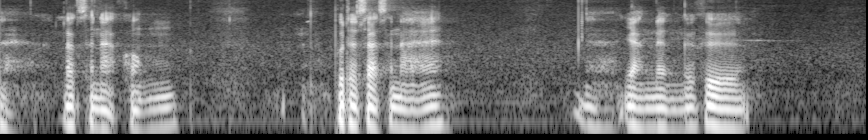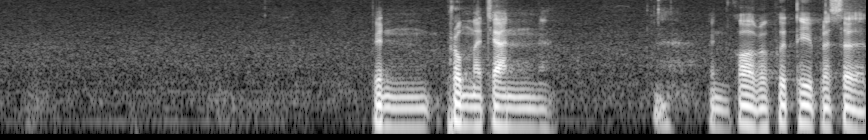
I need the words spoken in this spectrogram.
นะลักษณะของพุทธศาสนานะอย่างหนึ่งก็คือ เป็นพรหมจรรย์นะเป็นข้อประพฤติที่ประเสริฐ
